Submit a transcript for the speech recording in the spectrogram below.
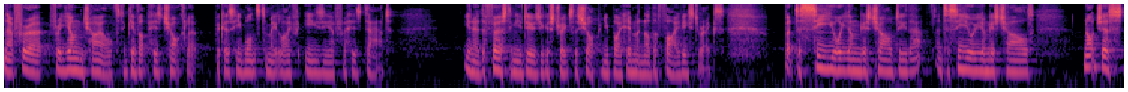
Now, for a, for a young child to give up his chocolate because he wants to make life easier for his dad, you know, the first thing you do is you go straight to the shop and you buy him another five Easter eggs. But to see your youngest child do that and to see your youngest child not just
